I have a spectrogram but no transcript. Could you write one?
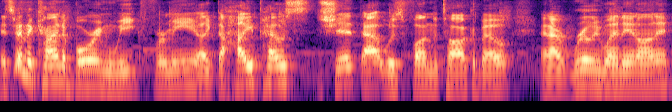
it's been a kind of boring week for me. Like, the Hype House shit, that was fun to talk about. And I really went in on it.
